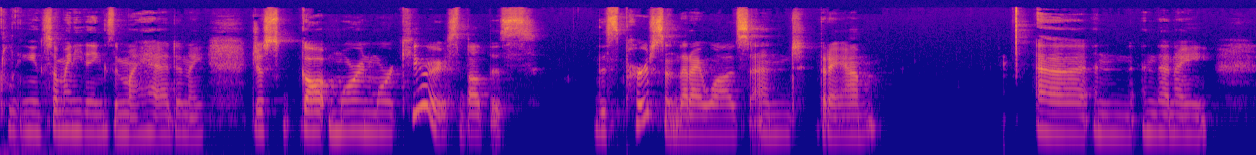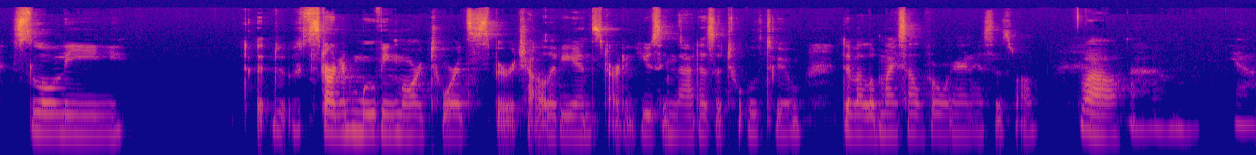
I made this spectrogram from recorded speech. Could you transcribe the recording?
clicking so many things in my head, and I just got more and more curious about this this person that I was and that I am. Uh, and and then I slowly uh, started moving more towards spirituality and started using that as a tool to develop my self awareness as well. Wow. Um, yeah.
